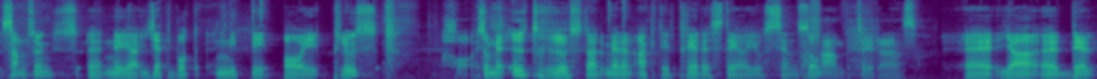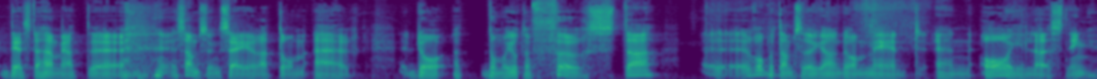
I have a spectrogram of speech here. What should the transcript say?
Samsungs eh, nya Jetbot 90 AI Plus. Oj, Som är utrustad med en aktiv 3D stereosensor. vad fan betyder det ens? Eh, ja, eh, del, dels det här med att eh, Samsung säger att de är då att de har gjort den första Eh, robotdammsugaren då med en AI-lösning.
